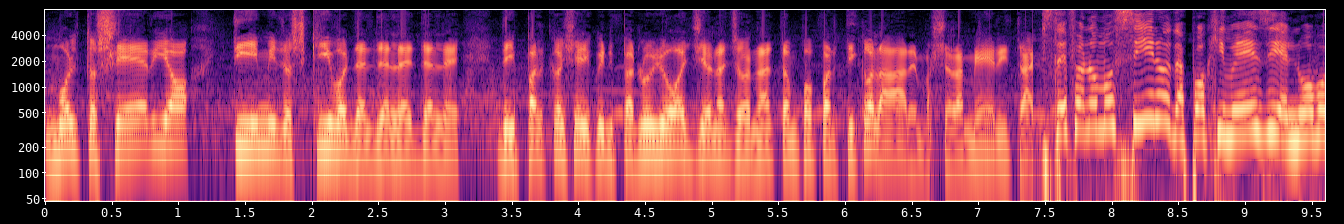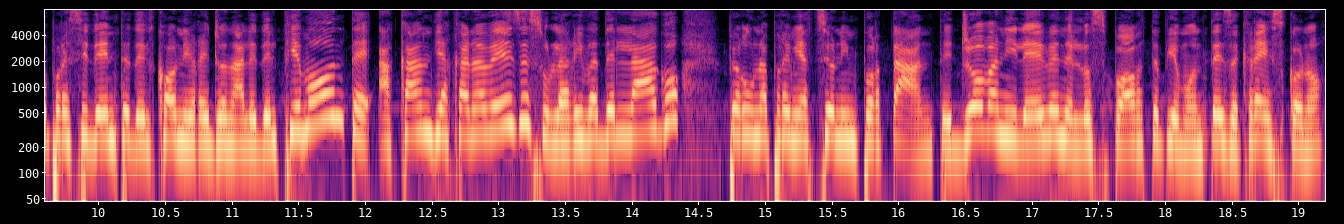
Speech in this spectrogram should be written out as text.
molto serio, timido, schivo del, delle, delle, dei palcoscenici, quindi per lui oggi è una giornata un po' particolare, ma se la merita. Stefano Mossino da pochi mesi è il nuovo presidente del CONI regionale del Piemonte, a Candia Canavese sulla riva del lago per una premiazione importante. Giovani leve nello sport piemontese crescono?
